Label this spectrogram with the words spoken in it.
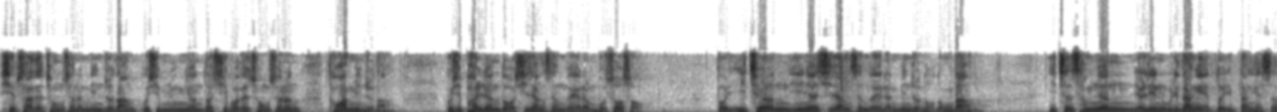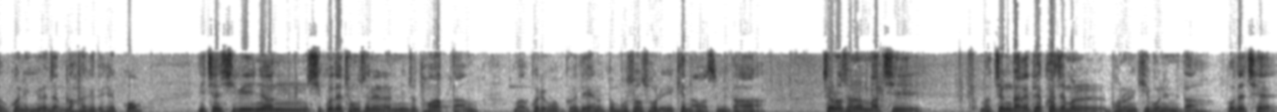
14대 총선은 민주당, 96년도 15대 총선은 통합민주당, 98년도 시장 선거에는 무소속, 또 2002년 시장 선거에는 민주노동당, 2003년 열린 우리당에 또 입당해서 권익위원장도 하기도 했고 2012년 19대 총선에는 민주통합당 뭐 그리고 그 뒤에는 또 무소속으로 이렇게 나왔습니다. 저로서는 마치 뭐 정당의 백화점을 보는 기분입니다. 도대체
